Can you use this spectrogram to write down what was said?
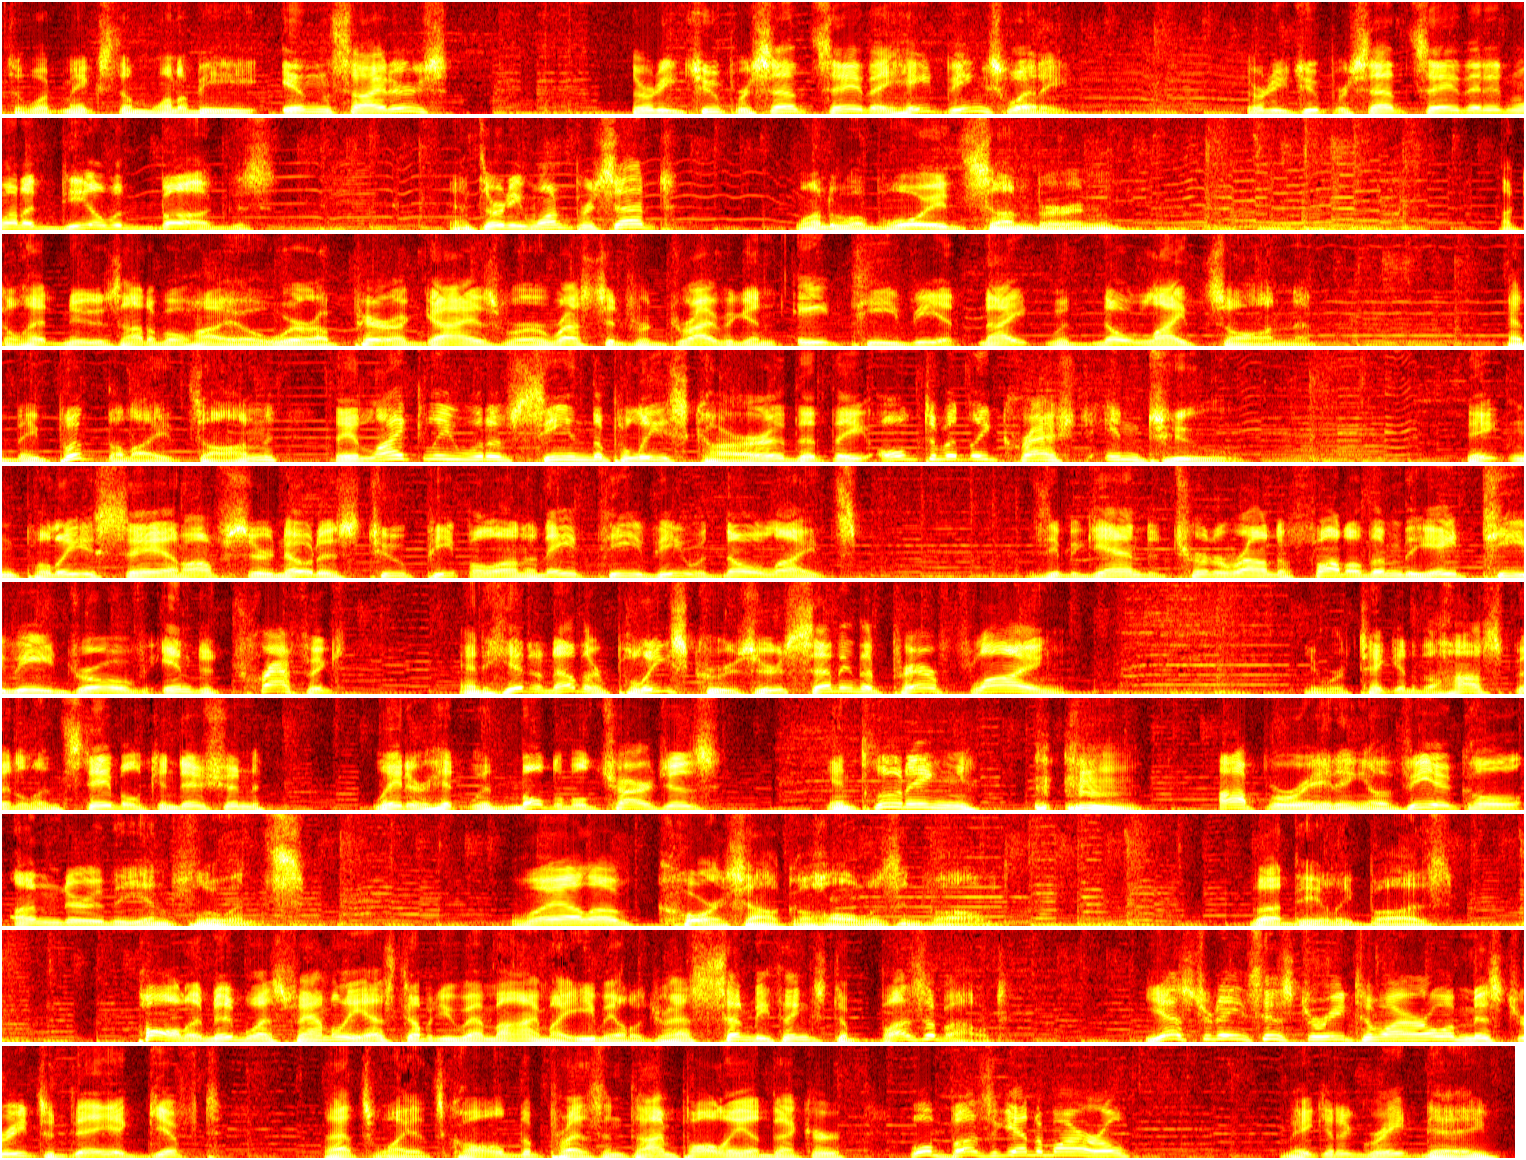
So, what makes them want to be insiders? 32% say they hate being sweaty. 32% say they didn't want to deal with bugs. And 31% want to avoid sunburn. Knucklehead news out of Ohio, where a pair of guys were arrested for driving an ATV at night with no lights on. Had they put the lights on, they likely would have seen the police car that they ultimately crashed into. Dayton police say an officer noticed two people on an ATV with no lights. As he began to turn around to follow them, the ATV drove into traffic and hit another police cruiser, sending the pair flying. They were taken to the hospital in stable condition, later hit with multiple charges, including operating a vehicle under the influence. Well, of course, alcohol was involved. The Daily Buzz. Paul at Midwest Family, SWMI, my email address. Send me things to buzz about. Yesterday's history, tomorrow a mystery, today a gift. That's why it's called the present. I'm Paul Layendecker. We'll buzz again tomorrow. Make it a great day.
